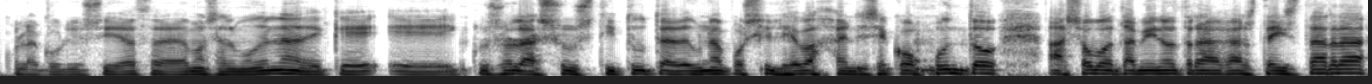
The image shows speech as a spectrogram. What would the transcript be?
Con la curiosidad, además, Almudena, de que eh, incluso la sustituta de una posible baja en ese conjunto asoma también otra Gasteiztarra,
